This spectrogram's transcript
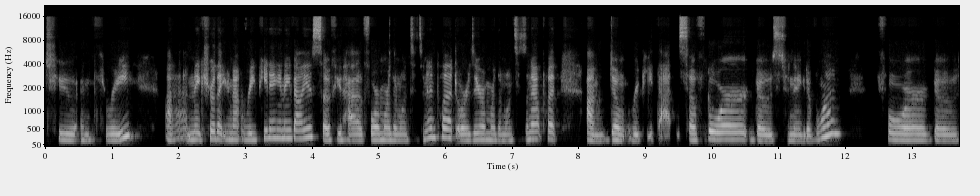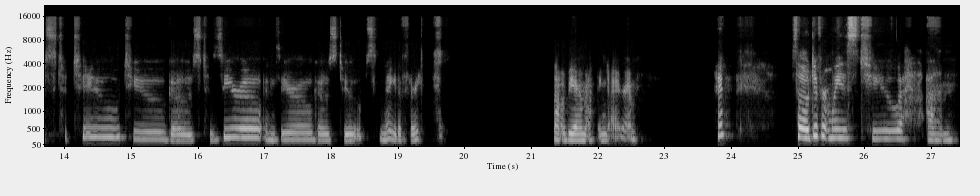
2, and 3. Uh, make sure that you're not repeating any values. So if you have 4 more than once as an input or 0 more than once as an output, um, don't repeat that. So 4 goes to negative 1, 4 goes to 2, 2 goes to 0, and 0 goes to oops, negative 3. That would be our mapping diagram. Okay, so different ways to um,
